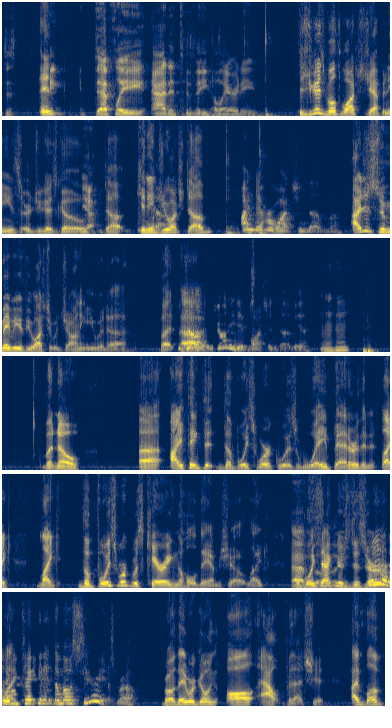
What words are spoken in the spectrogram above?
just And- it definitely added to the hilarity Did you guys both watch Japanese or did you guys go Yeah. dub? Kenny, Yeah. did you watch dub? I never watched in dub, bro. I just assume maybe if you watched it with Johnny, you would. uh But uh, John, Johnny did watch in dub, yeah. hmm But no, uh, I think that the voice work was way better than like like the voice work was carrying the whole damn show. Like the voice actors deserve yeah, they like were taking it the most serious, bro. bro they were going all out for that shit i love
